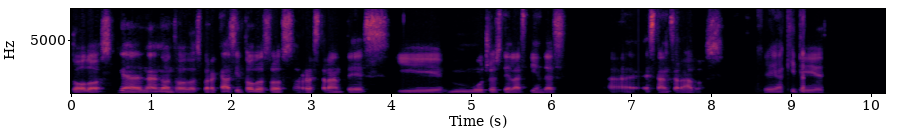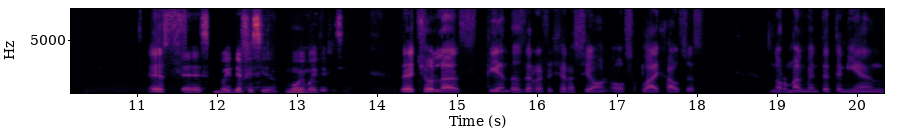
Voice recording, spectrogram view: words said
todos, yeah, no, no, todos, pero casi todos los restaurantes y muchas de las tiendas uh, están cerrados. Sí, aquí también. Es, es muy difícil, muy, muy difícil. De hecho, las tiendas de refrigeración o supply houses normalmente tenían,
